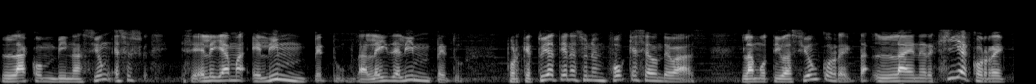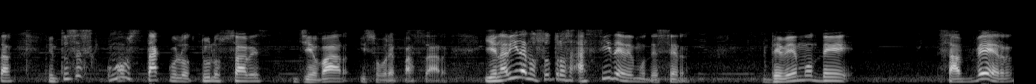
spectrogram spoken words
la combinación, eso es, él le llama el ímpetu, la ley del ímpetu. Porque tú ya tienes un enfoque hacia donde vas, la motivación correcta, la energía correcta, entonces un obstáculo tú lo sabes llevar y sobrepasar. Y en la vida nosotros así debemos de ser. Debemos de saber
